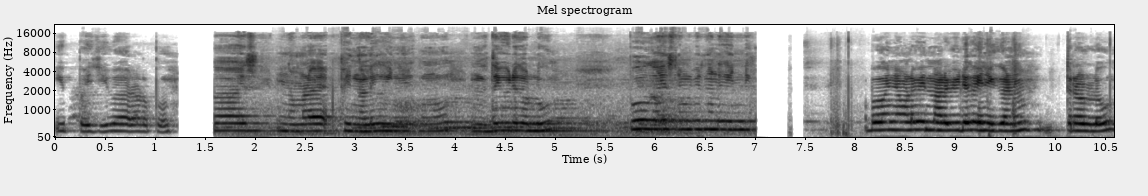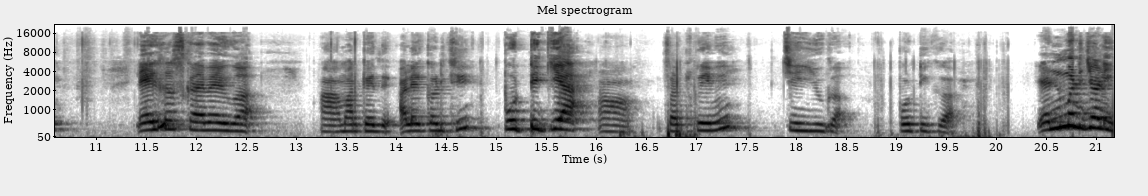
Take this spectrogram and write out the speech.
ഇപ്പച്ചി വേറെ ഉറപ്പും നമ്മളെ പിന്നാളി കഴിഞ്ഞിരിക്കുന്നു. ഇന്നത്തെ വീഡിയോ ഉള്ളൂ. അപ്പോൾ ഗായ്സ് നമ്മൾ പിന്നാളി കഴിഞ്ഞിരിക്കുന്നു. അപ്പോൾ നമ്മളെ പിന്നാളെ വീഡിയോ കഴിഞ്ഞിരിക്കുകയാണ്. ഇത്രേ ഉള്ളൂ. ലൈക്ക് സബ്സ്ക്രൈബ് ചെയ്യുക. ആ മറക്കരുത്. ആ ലൈക്ക് അടിച്ച് പൊട്ടിക്കുക. ആ സബ്സ്ക്രൈബ് ചെയ്യുക. പൊട്ടിക്കുക. എണ്ണം പിടിച്ചോളി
